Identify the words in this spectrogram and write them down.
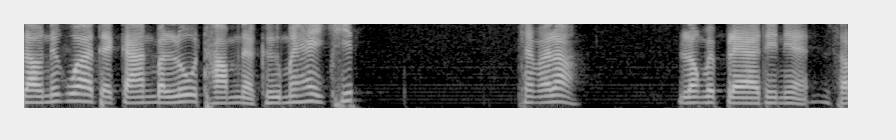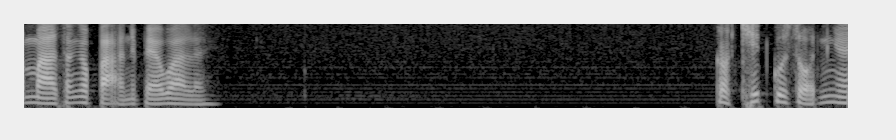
เรานึกว่าแต่การบรรลุธรรมเนี่ยคือไม่ให้คิด ใช่ไหมล่ะ ลองไปแปลที่เนี่ยสัมมาสังกปะนี่แปลว่าอะไร ก็คิดกุศลไง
